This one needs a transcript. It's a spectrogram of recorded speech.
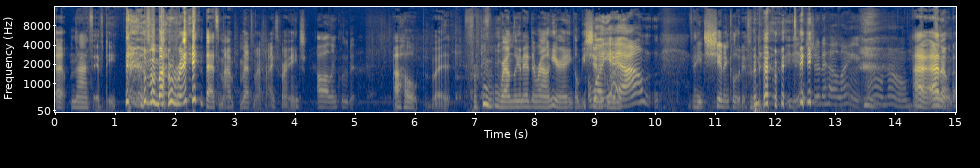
uh, nine fifty for my rent. That's my that's my price range. All included. I hope, but from where I'm looking at it around here, ain't gonna be shit well, included. yeah, I don't. Ain't shit included for that. It sure the hell ain't. I don't know. I, I don't know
